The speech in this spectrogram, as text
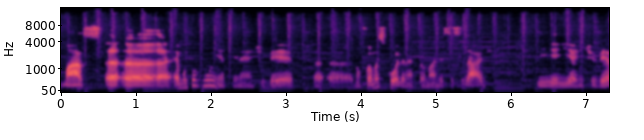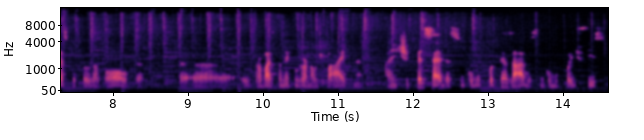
Mas uh, uh, é muito ruim, assim, né? A gente vê, uh, não foi uma escolha, né? Foi uma necessidade. E, e a gente vê as pessoas à volta. Eu trabalho também com o jornal de bairro, né? A gente percebe, assim, como foi pesado, assim, como foi difícil.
